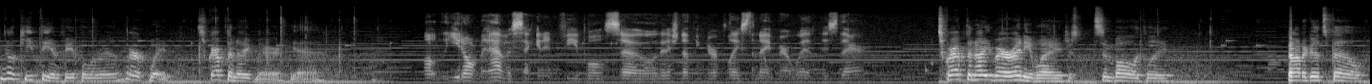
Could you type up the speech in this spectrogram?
No, keep the Enfeeble around. Or wait, scrap the Nightmare, yeah. Well, you don't have a second Enfeeble, so there's nothing to replace the Nightmare with, is there? Scrap the Nightmare anyway, just symbolically. Not a good spell.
